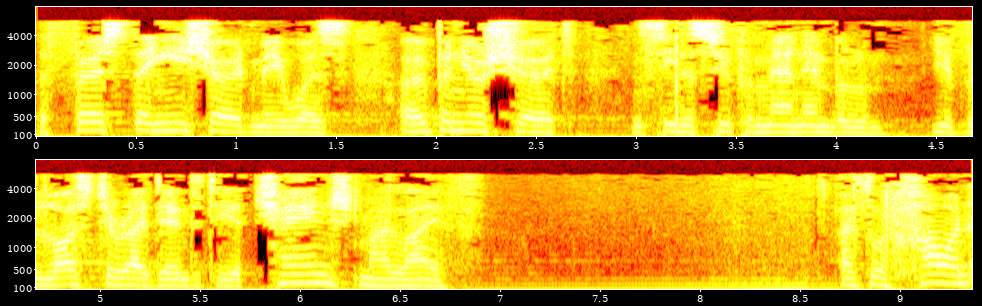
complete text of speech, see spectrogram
the first thing he showed me was open your shirt and see the Superman emblem. You've lost your identity. It changed my life. I thought, how on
